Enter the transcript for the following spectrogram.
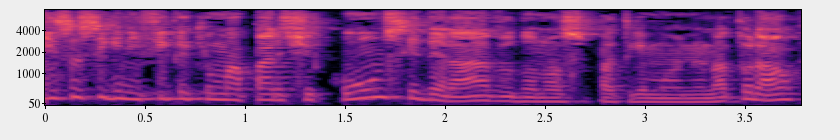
Isso significa que uma parte considerável do nosso patrimônio natural,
